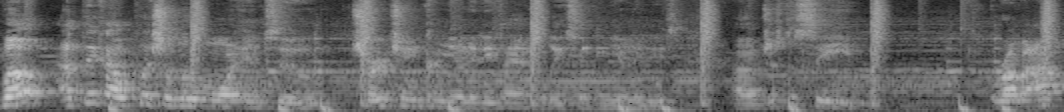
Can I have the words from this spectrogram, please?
well, I think I'll push a little more into churching communities and policing communities, um, just to see. Robert, I,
